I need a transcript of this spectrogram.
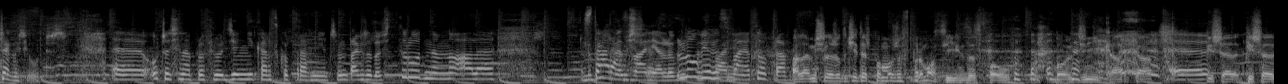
czego się uczysz? E, uczę się na profilu dziennikarsko-prawniczym, także dość trudnym, no ale Lubisz staram wyzwania, się. Lubię wyzwania. wyzwania, to prawda. Ale myślę, że to Ci też pomoże w promocji zespołu, bo dziennikarka, pisze, pisze,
